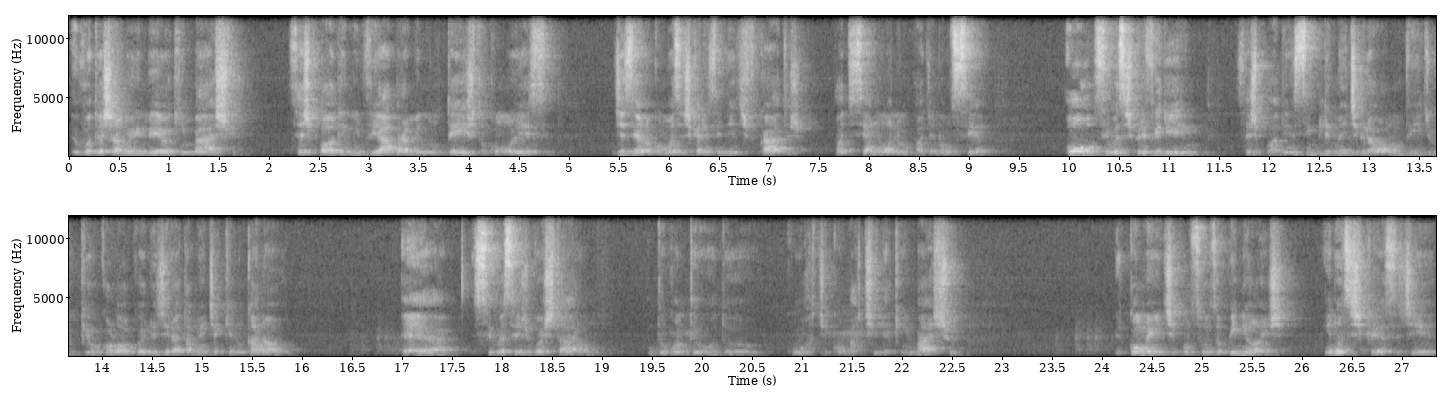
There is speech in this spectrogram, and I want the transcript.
eu vou deixar meu e-mail aqui embaixo. Vocês podem enviar para mim um texto como esse, dizendo como vocês querem ser identificados, pode ser anônimo, pode não ser, ou se vocês preferirem, vocês podem simplesmente gravar um vídeo que eu coloco ele diretamente aqui no canal. É, se vocês gostaram do conteúdo, curte e compartilhe aqui embaixo. Comente com suas opiniões e não se esqueça de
